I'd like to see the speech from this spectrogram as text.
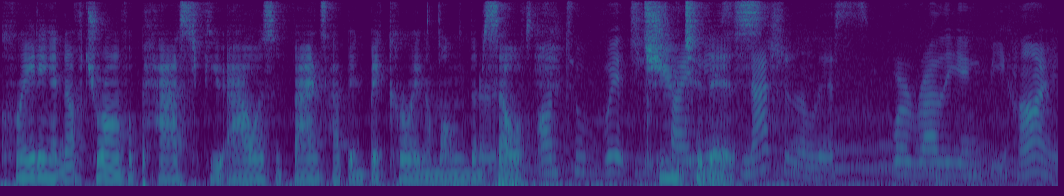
creating enough drama for past few hours, and fans have been bickering among themselves. onto which due Chinese to this. nationalists were rallying behind.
